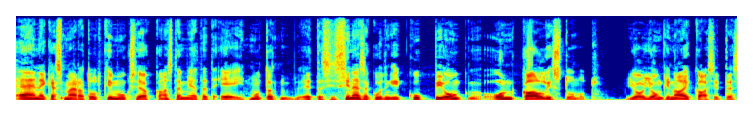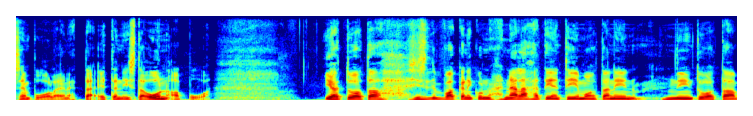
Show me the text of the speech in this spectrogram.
äänekäs määrä tutkimuksia, jotka on sitä mieltä, että ei. Mutta että siis sinänsä kuitenkin kuppi on, on kallistunut jo jonkin aikaa sitten sen puoleen, että, että niistä on apua. Ja tuota, siis vaikka niin nälähätien tiimoilta, niin, niin tuota,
